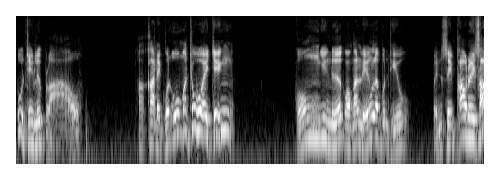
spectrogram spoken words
พูดจริงหรือเปล่า ถ้าข้าได้กวนอูมาช่วยจริง คงยิ่งเหนือกว่างันเหลียงและบุญถิว เป็นสิบเท่าเลยซ้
